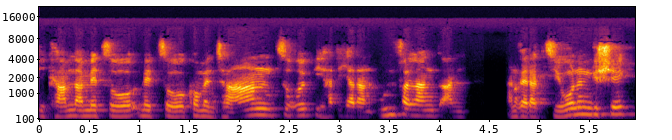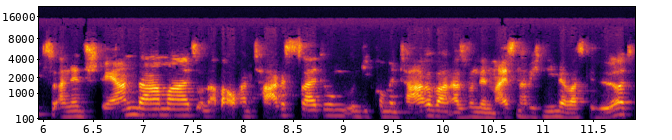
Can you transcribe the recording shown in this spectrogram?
die kamen dann mit so, mit so Kommentaren zurück, die hatte ich ja dann unverlangt an, an Redaktionen geschickt, an den Stern damals und aber auch an Tageszeitungen und die Kommentare waren, also von den meisten habe ich nie mehr was gehört.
